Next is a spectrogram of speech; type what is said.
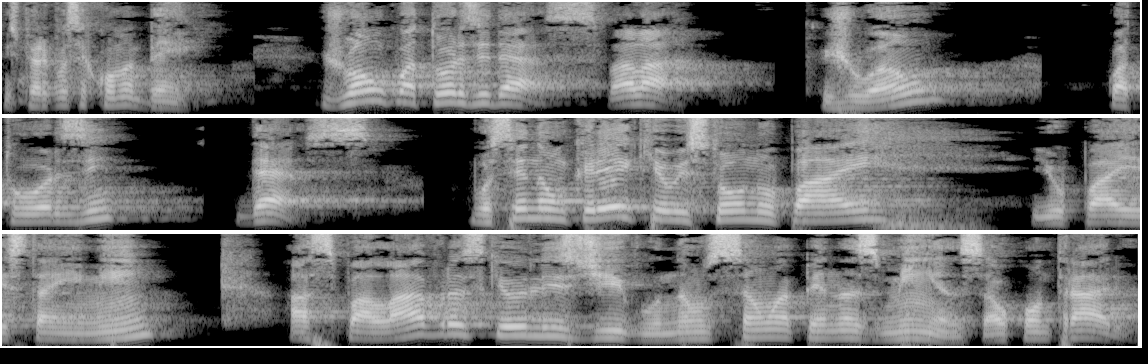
Espero que você coma bem. João 14, 10. Vai lá. João 14, 10. Você não crê que eu estou no Pai e o Pai está em mim? As palavras que eu lhes digo não são apenas minhas, ao contrário,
